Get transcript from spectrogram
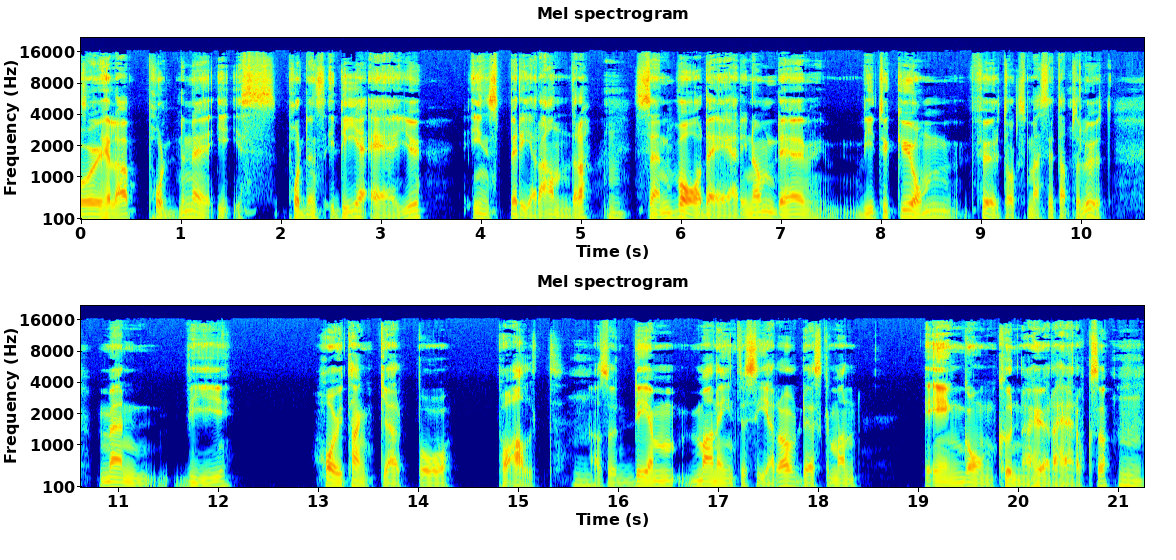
att- och hela podden är, poddens idé är ju inspirera andra. Mm. Sen vad det är inom det, vi tycker ju om företagsmässigt absolut, men vi har ju tankar på, på allt. Mm. Alltså det man är intresserad av, det ska man en gång kunna höra här också. Mm.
